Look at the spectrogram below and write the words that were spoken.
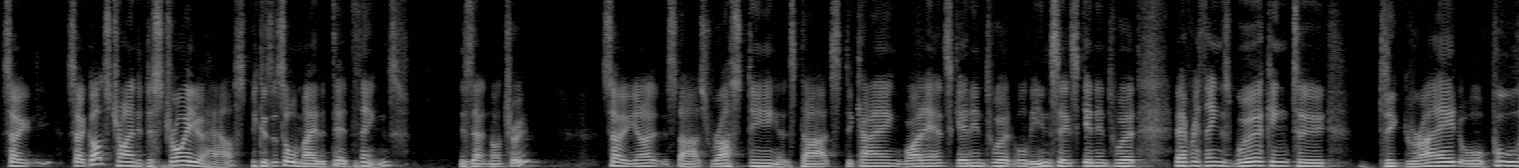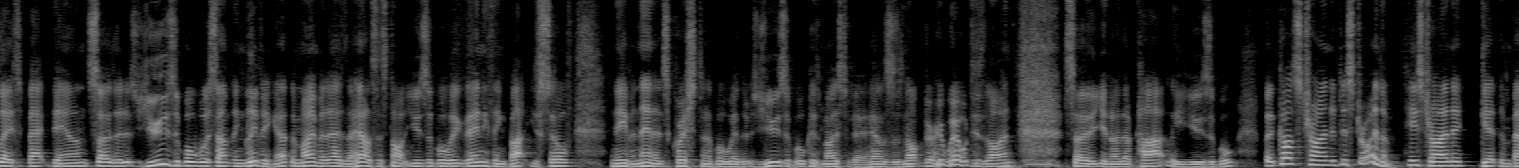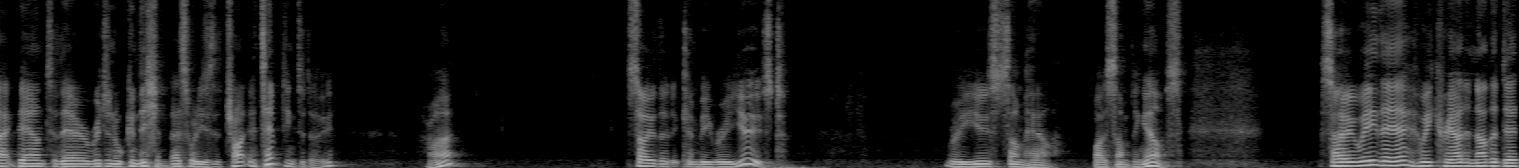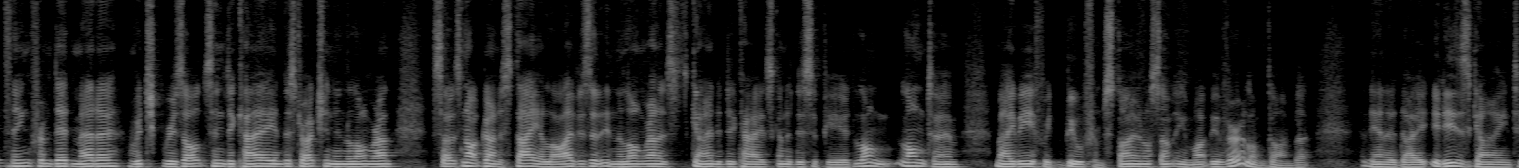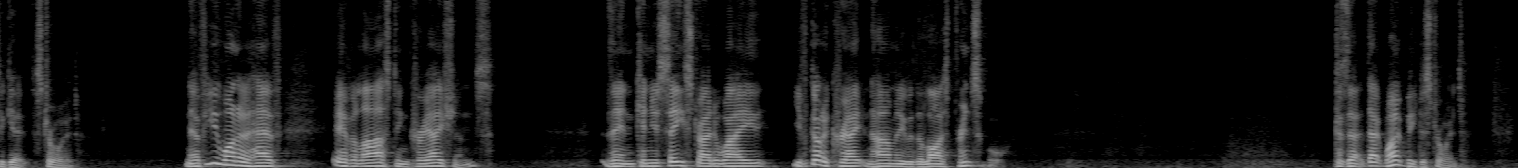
so, so God's trying to destroy your house because it's all made of dead things. Is that not true? So, you know, it starts rusting, it starts decaying, white ants get into it, all the insects get into it. Everything's working to degrade or pull this back down so that it's usable with something living. At the moment, as a house, it's not usable with anything but yourself, and even then, it's questionable whether it's usable because most of our houses are not very well designed. So, you know, they're partly usable. But God's trying to destroy them. He's trying to get them back down to their original condition. That's what He's try- attempting to do, right? So that it can be reused, reused somehow by something else. So we there, we create another dead thing from dead matter, which results in decay and destruction in the long run. So it's not going to stay alive, is it? In the long run, it's going to decay, it's going to disappear. Long, long term, maybe if we build from stone or something, it might be a very long time. But at the end of the day, it is going to get destroyed. Now, if you want to have everlasting creations, then can you see straight away you've got to create in harmony with the life principle? because that, that won't be destroyed.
